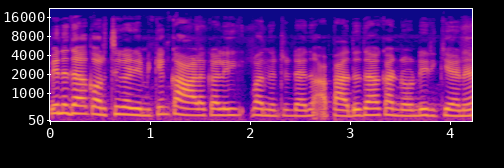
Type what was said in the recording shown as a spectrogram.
പിന്നെ ഇതാ കുറച്ച് കഴിയുമ്പോഴേക്കും കാളക്കളി വന്നിട്ടുണ്ടായിരുന്നു അപ്പം അത് ഇതാ കണ്ടുകൊണ്ടിരിക്കുകയാണ്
